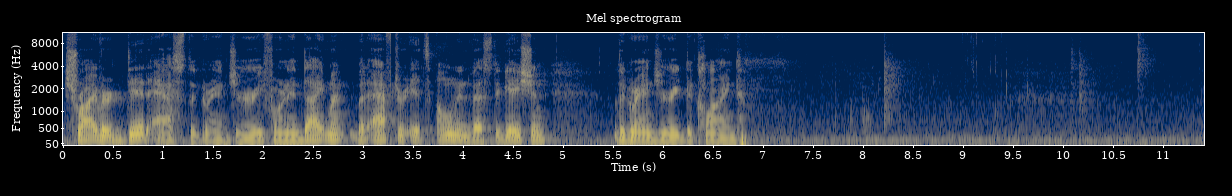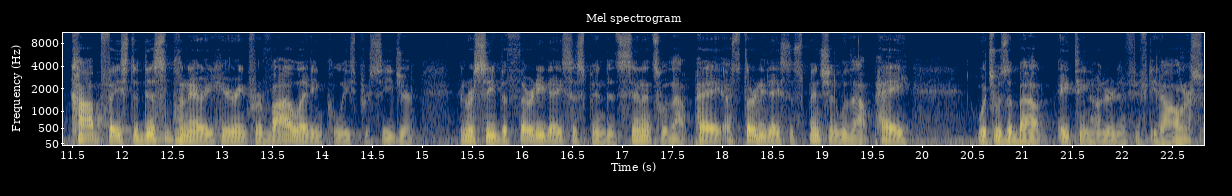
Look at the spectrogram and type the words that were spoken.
Shriver did ask the grand jury for an indictment, but after its own investigation, the grand jury declined. Cobb faced a disciplinary hearing for violating police procedure and received a 30-day suspended sentence without pay, a 30-day suspension without pay, which was about $1,850.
